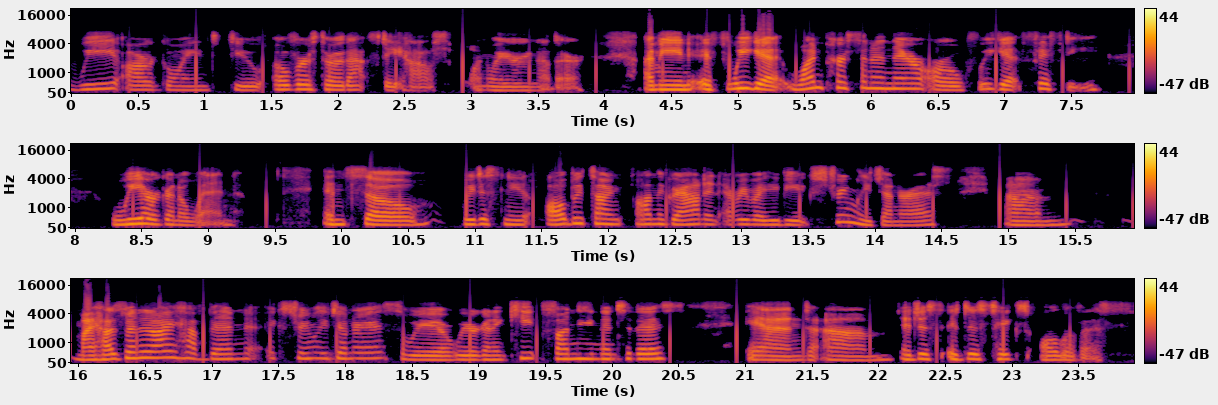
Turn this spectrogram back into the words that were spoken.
we are going to overthrow that state house one way or another. I mean if we get one person in there or if we get 50 we are going to win. And so we just need all boots on, on the ground and everybody to be extremely generous. Um, my husband and i have been extremely generous. We are, we are going to keep funding into this. And um, it just it just takes all of us.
